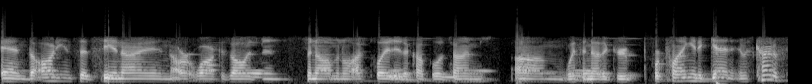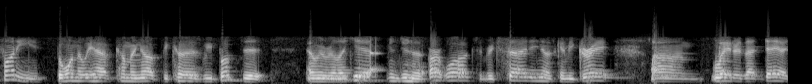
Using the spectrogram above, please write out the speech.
and the audience at CNI and Art Walk has always been phenomenal. I've played it a couple of times um, with another group. We're playing it again. It was kind of funny, the one that we have coming up, because we booked it and we were like, yeah, we're doing the art walk, super excited, you know, it's going to be great. Um, later that day, I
